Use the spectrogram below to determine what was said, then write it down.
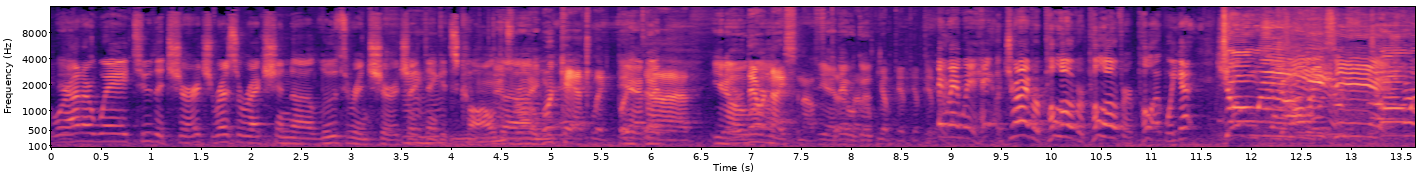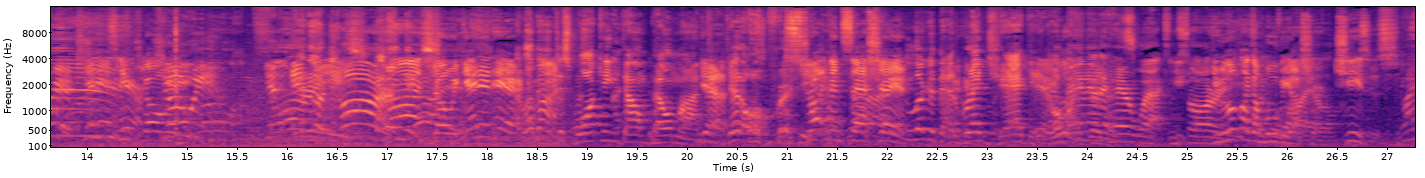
We're on our way to the church, Resurrection uh, Lutheran Church, I think it's called. That's Uh, right. We're Catholic, but, Yeah, but, uh, you know, they were uh, nice enough. yeah, to- they were good. Yep, yep, yep, yep. Wait, wait, wait! Hey, driver, pull over, pull over, pull. We got Joey! Joey's here. Joey's here. Joey, get in the Come car. on, Joey, get in here. I love Come that on. you're just walking down Belmont. Yeah. Get over Strutting here. and sashaying. Look at that red jacket. oh my goodness. wax. I'm You- sorry. You look like a Took movie while. usher. Jesus. What?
